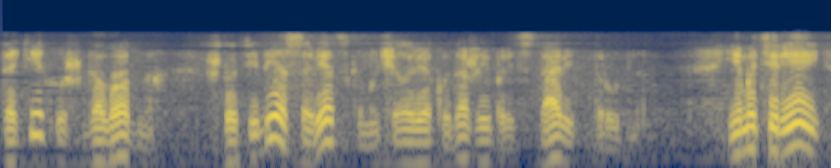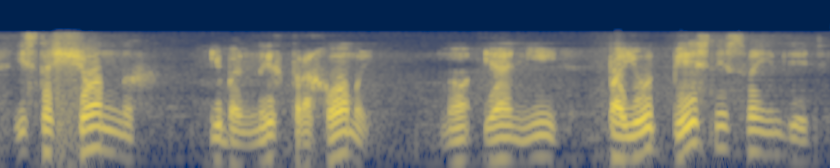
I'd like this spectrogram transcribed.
таких уж голодных, что тебе, советскому человеку, даже и представить трудно. И матерей, истощенных, и больных трахомой, но и они поют песни своим детям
